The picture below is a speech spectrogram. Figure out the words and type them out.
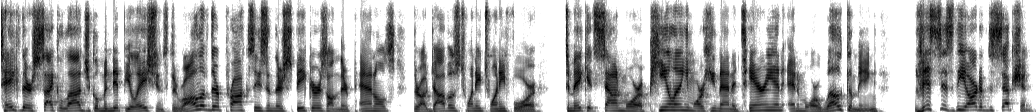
take their psychological manipulations through all of their proxies and their speakers on their panels throughout Davos 2024 to make it sound more appealing, more humanitarian, and more welcoming. This is the art of deception.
